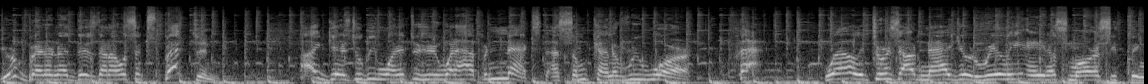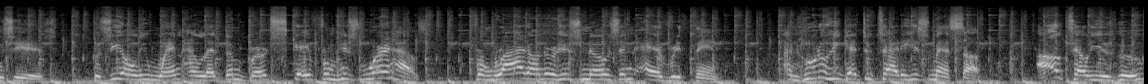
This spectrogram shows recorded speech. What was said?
You're better at this than I was expecting. I guess you'll be wanting to hear what happened next as some kind of reward. Ha! Well, it turns out Nigel really ain't as smart as he thinks he is. Cause he only went and let them birds escape from his warehouse. From right under his nose and everything. And who do he get to tidy his mess up? I'll tell you who.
